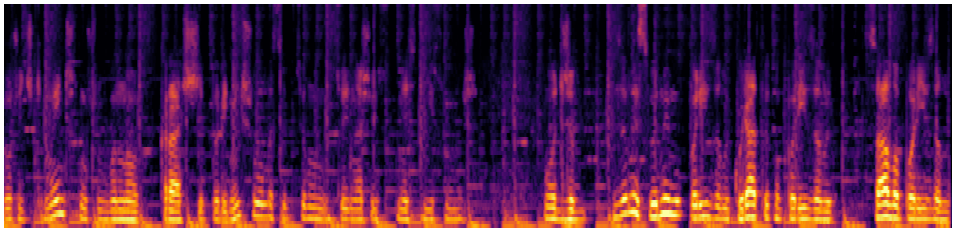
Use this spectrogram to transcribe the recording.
Трошечки меншим, щоб воно краще перемішувалося в цьому в цій нашій м'ясній суміші. Отже, взяли свинину, порізали, курятину порізали, сало порізали,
